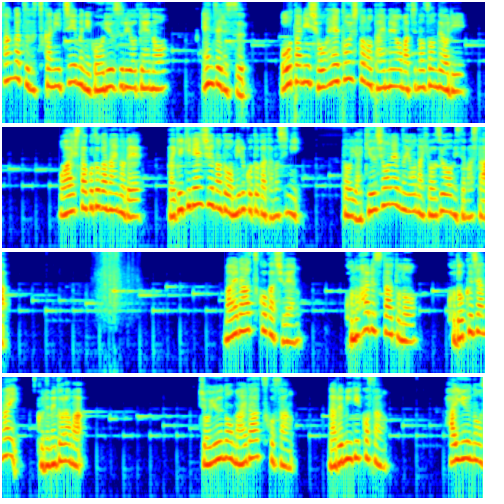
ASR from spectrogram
3月2日にチームに合流する予定のエンゼルス、大谷翔平投手との対面を待ち望んでおり、お会いしたことがないので、打撃練習などを見ることが楽しみ、と野球少年のような表情を見せました。前田敦子が主演、この春スタートの孤独じゃないグルメドラマ。女優の前田敦子さん、成海里子さん、俳優の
